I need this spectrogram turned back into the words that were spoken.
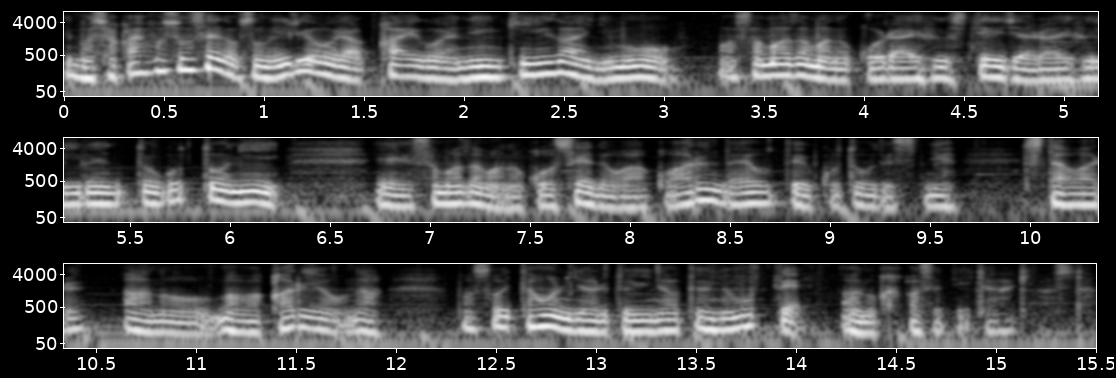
でまあ、社会保障制度はその医療や介護や年金以外にもさまざ、まなこうライフステージやライフイベントごとにさまざまなこう制度がこうあるんだよということをですね伝わるあの、まあ、分かるような、まあ、そういった本になるといいなというふうに思ってあの書かせていただきました。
